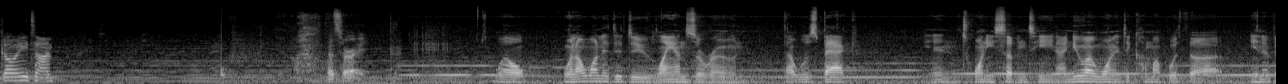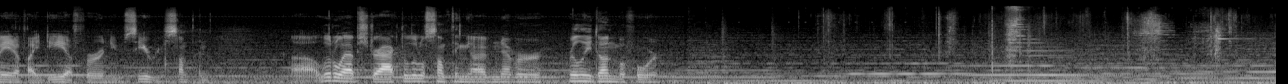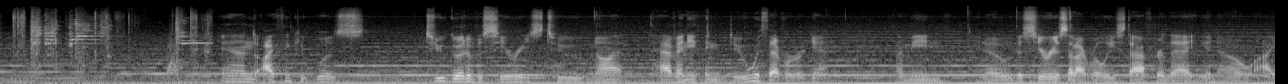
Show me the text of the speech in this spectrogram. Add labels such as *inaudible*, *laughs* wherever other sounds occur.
Go anytime. That's alright. Well, when I wanted to do Lanzarone, that was back in 2017, I knew I wanted to come up with a innovative idea for a new series, something uh, a little abstract, a little something I've never really done before. And I think it was too good of a series to not have anything to do with ever again. I mean, you know, the series that I released after that, you know, I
